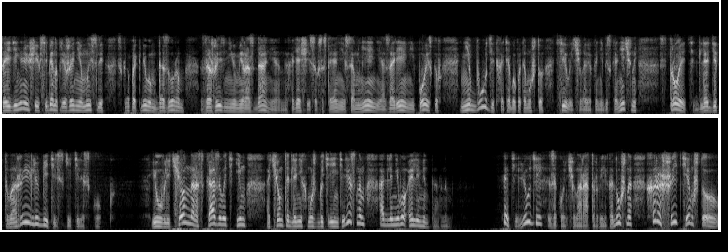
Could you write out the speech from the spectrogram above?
соединяющий в себе напряжение мысли с кропотливым дозором за жизнью мироздания, находящийся в состоянии сомнений, озарений, поисков, не будет, хотя бы потому, что силы человека не бесконечны, строить для детворы любительский телескоп и увлеченно рассказывать им о чем-то для них, может быть, и интересном, а для него элементарном. Эти люди, — закончил оратор великодушно, — хороши тем, что,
